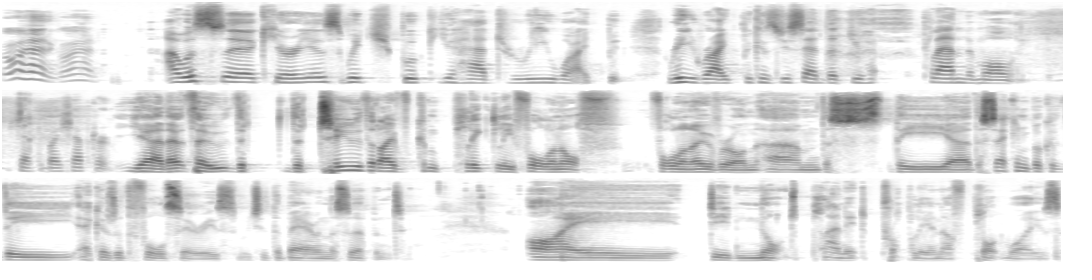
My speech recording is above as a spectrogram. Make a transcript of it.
go ahead, go ahead. I was uh, curious which book you had to rewrite, rewrite because you said that you planned them all chapter by chapter. Yeah, that, so the the two that I've completely fallen off, fallen over on, um, the the uh, the second book of the Echoes of the Fall series, which is the Bear and the Serpent. I did not plan it properly enough plot wise,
